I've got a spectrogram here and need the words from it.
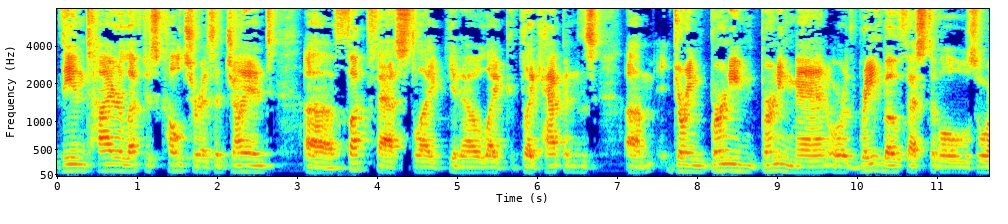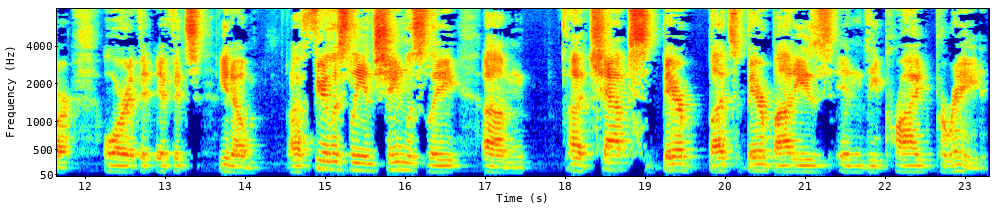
the entire leftist culture as a giant uh, fuck fest like you know like like happens um, during Burning Burning Man or rainbow festivals, or or if it if it's you know uh, fearlessly and shamelessly um, uh, chaps bare butts bare bodies in the Pride parade.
